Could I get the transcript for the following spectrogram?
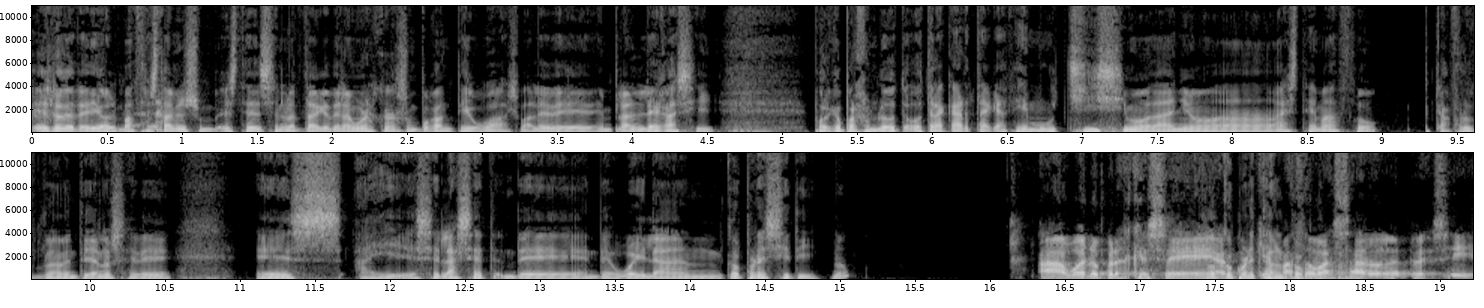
es lo que te digo, el mazo también es un, este se nota que tiene algunas cosas un poco antiguas, ¿vale? De, en plan legacy. Porque, por ejemplo, otra carta que hace muchísimo daño a, a este mazo, que afortunadamente ya no se ve, es, ahí, es el asset de, de Wayland Corporate City, ¿no? Ah, bueno, pero es que ese no, corporate mazo corporate basado en... Sí,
